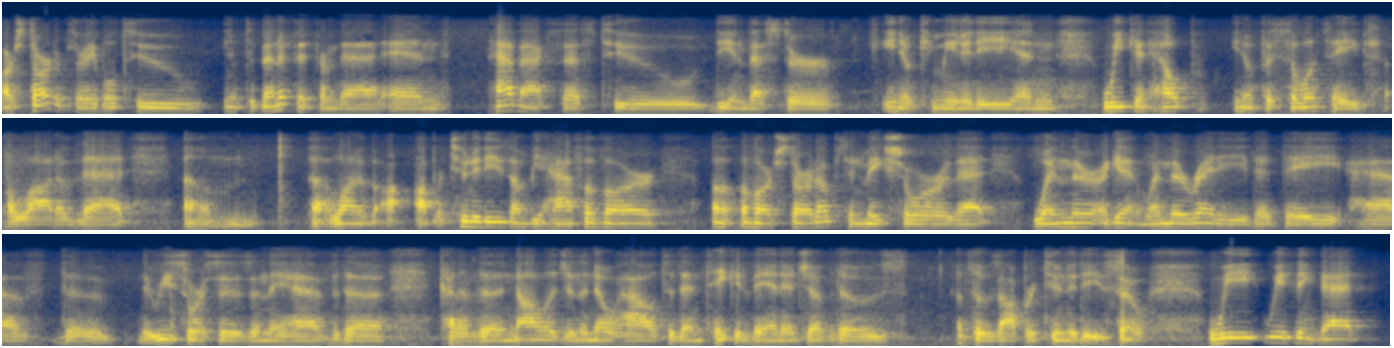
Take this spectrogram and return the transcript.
our startups are able to you know to benefit from that and have access to the investor you know community. And we can help you know facilitate a lot of that um, a lot of opportunities on behalf of our of our startups and make sure that when they're again when they're ready that they have the the resources and they have the kind of the knowledge and the know-how to then take advantage of those of those opportunities. So we we think that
